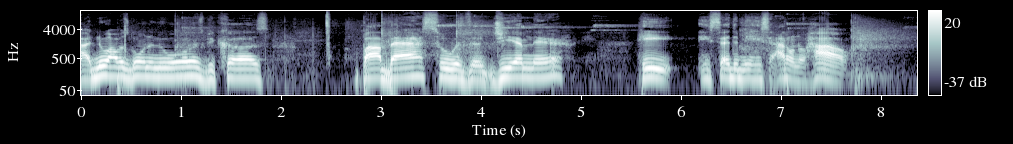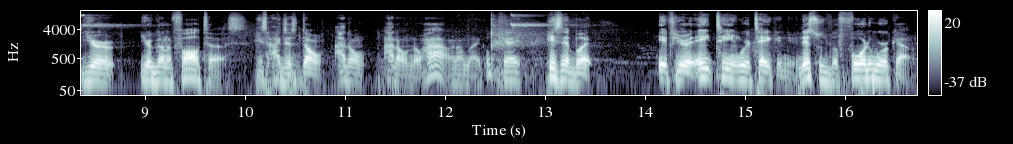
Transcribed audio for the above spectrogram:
I knew I was going to New Orleans because Bob Bass, who was the GM there, he he said to me, he said, I don't know how you're you're gonna fall to us. He said, I just don't, I don't, I don't know how. And I'm like, okay. He said, but if you're at 18, we're taking you. This was before the workout.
